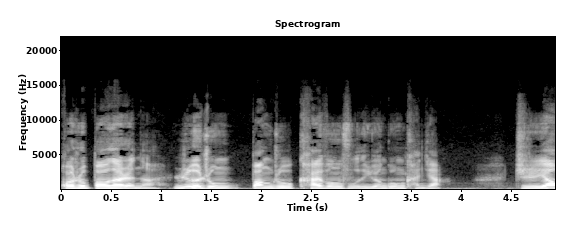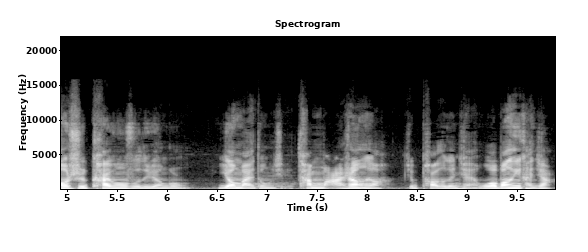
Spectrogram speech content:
话说包大人呢，热衷帮助开封府的员工砍价，只要是开封府的员工要买东西，他马上啊就跑到跟前，我帮你砍价。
